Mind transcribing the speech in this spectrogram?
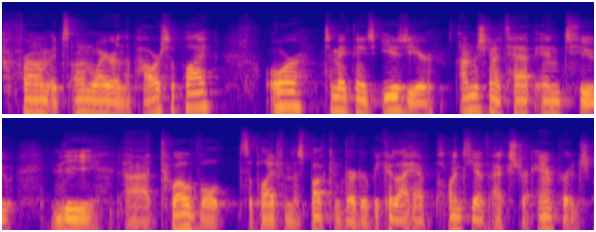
from its own wire in the power supply or to make things easier, I'm just going to tap into the uh, 12 volt supplied from this buck converter because I have plenty of extra amperage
